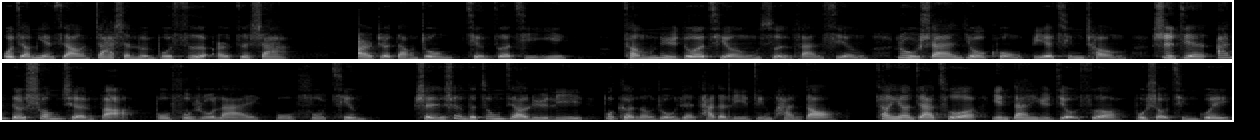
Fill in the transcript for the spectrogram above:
我将面向扎神伦布寺而自杀。二者当中，请择其一。曾虑多情损繁行，入山又恐别倾城。世间安得双全法？不负如来不负卿。神圣的宗教律例不可能容忍他的离经叛道。仓央嘉措因耽于酒色，不守清规，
